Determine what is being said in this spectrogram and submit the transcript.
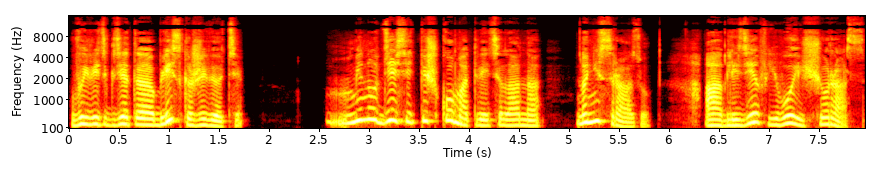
Вы ведь где-то близко живете? Минут десять пешком, — ответила она но не сразу, а оглядев его еще раз.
